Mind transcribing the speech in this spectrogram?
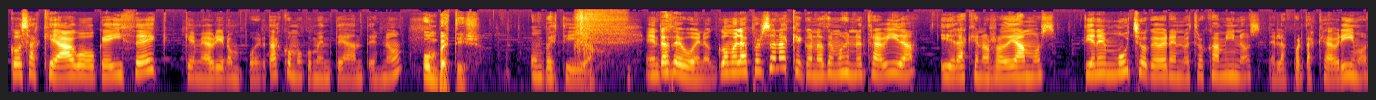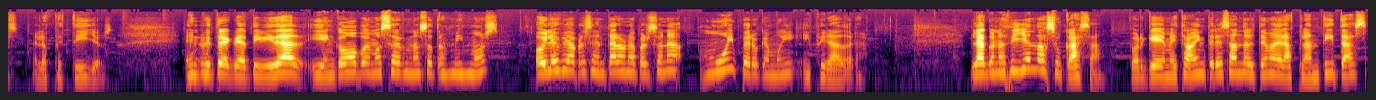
cosas que hago o que hice que me abrieron puertas, como comenté antes, ¿no? Un pestillo. un pestillo. Entonces, bueno, como las personas que conocemos en nuestra vida y de las que nos rodeamos tienen mucho que ver en nuestros caminos, en las puertas que abrimos, en los pestillos, en nuestra creatividad y en cómo podemos ser nosotros mismos, hoy les voy a presentar a una persona muy, pero que muy inspiradora. La conocí yendo a su casa, porque me estaba interesando el tema de las plantitas,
